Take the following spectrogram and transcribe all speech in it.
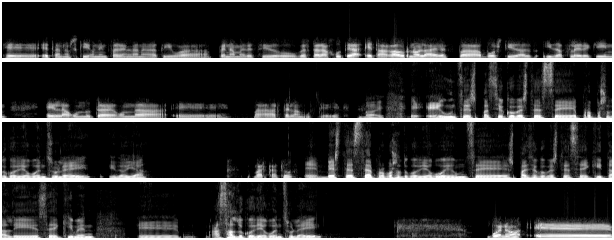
e, eta noski honintzaren lanagatik, ba, pena merezi du bertara jutea, eta gaur nola ez, ba, bost idazlerekin e, lagunduta egonda e, ba, arte lan guztiek. Bai, e, euntze espazioko beste ze proposatuko diogu entzulei, idoia? Barkatu? E, beste zer proposatuko diogu, euntze espazioko beste ze ekitaldi, ze ekimen e, azalduko diegu entzulei? Bueno, eh,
